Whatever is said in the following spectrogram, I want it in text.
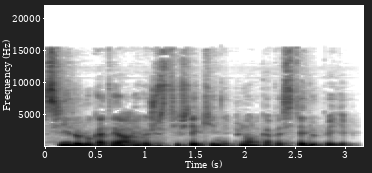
si le locataire arrive à justifier qu'il n'est plus dans la capacité de payer.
